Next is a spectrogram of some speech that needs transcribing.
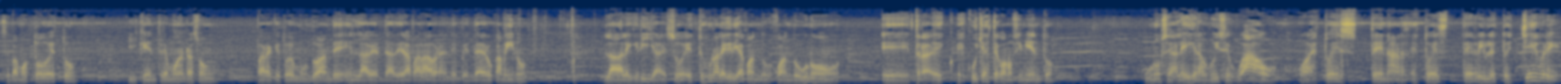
sepamos todo esto y que entremos en razón para que todo el mundo ande en la verdadera palabra, en el verdadero camino, la alegría. Eso, esto es una alegría cuando, cuando uno eh, escucha este conocimiento, uno se alegra, uno dice, wow, wow esto es tenar, esto es terrible, esto es chévere.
